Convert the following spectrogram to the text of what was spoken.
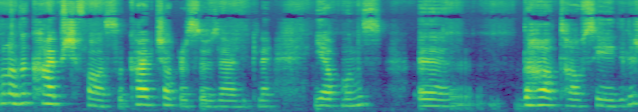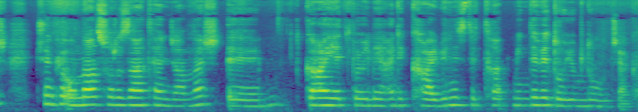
Buna da kalp şifası, kalp çakrası özellikle yapmanız e, daha tavsiye edilir. Çünkü ondan sonra zaten canlar e, gayet böyle hani kalbiniz de tatminde ve doyumda olacak.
